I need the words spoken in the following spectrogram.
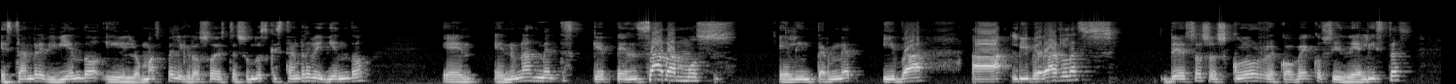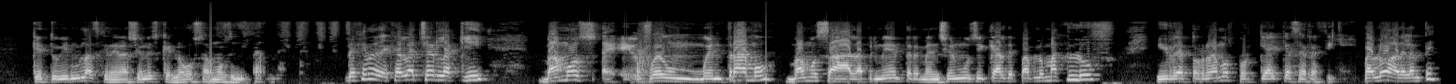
están reviviendo y lo más peligroso de este asunto es que están reviviendo en, en unas mentes que pensábamos el Internet iba a liberarlas de esos oscuros recovecos idealistas que tuvimos las generaciones que no usamos de Internet. Déjeme dejar la charla aquí. Vamos, eh, eh, fue un buen tramo. Vamos a la primera intervención musical de Pablo Magluf y retornamos porque hay que hacer refil. Pablo, adelante.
